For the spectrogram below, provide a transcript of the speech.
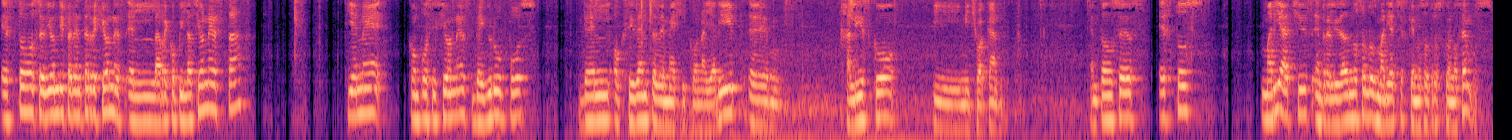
esto se dio en diferentes regiones. la recopilación esta tiene composiciones de grupos del occidente de México, Nayarit, Jalisco y Michoacán. Entonces, estos mariachis en realidad no son los mariachis que nosotros conocemos.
